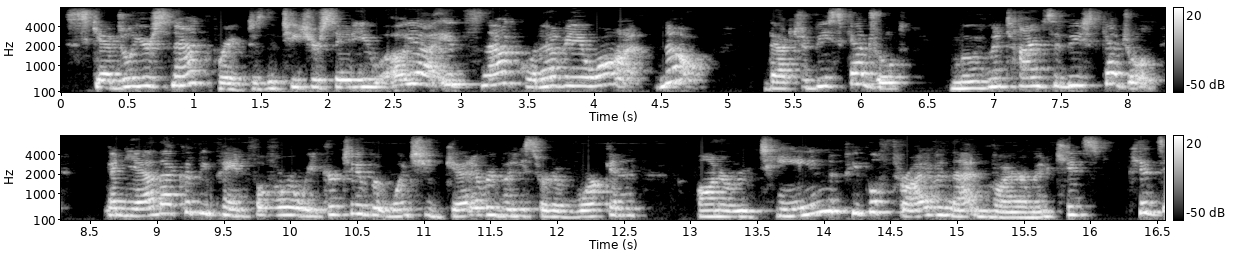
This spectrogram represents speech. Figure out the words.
Schedule your snack break. Does the teacher say to you, oh, yeah, eat snack whenever you want? No, that should be scheduled. Movement times should be scheduled. And yeah, that could be painful for a week or two, but once you get everybody sort of working on a routine, people thrive in that environment. Kids kids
